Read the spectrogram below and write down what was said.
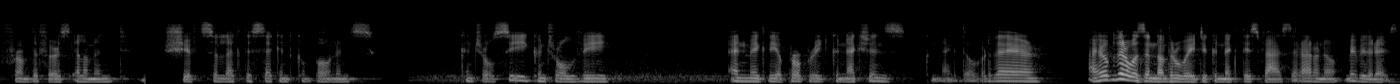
from the first element, shift select the second components, control C, control V, and make the appropriate connections. Connect over there. I hope there was another way to connect this faster. I don't know. Maybe there is.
